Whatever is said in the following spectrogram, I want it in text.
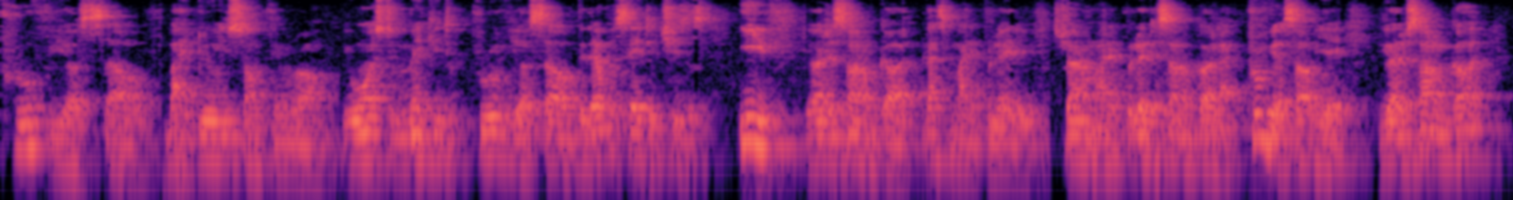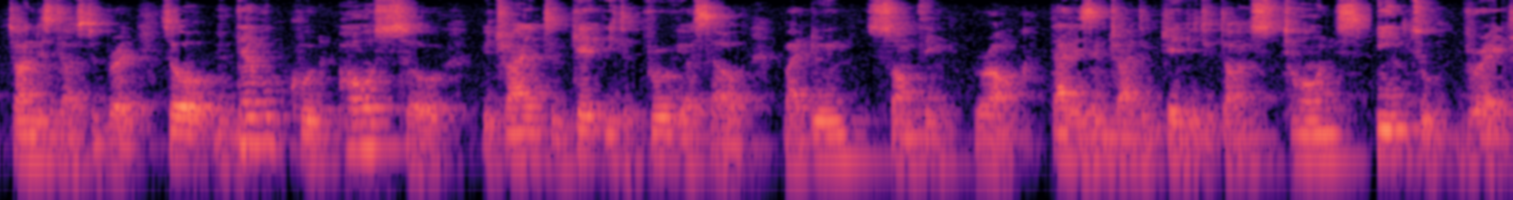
prove yourself by doing something wrong. He wants to make you to prove yourself. The devil said to Jesus, if you are the son of God, that's manipulative. Trying to manipulate the son of God, like prove yourself here. You are the son of God, turn these stones to bread. So the devil could also be trying to get you to prove yourself by doing something wrong. That is him trying to get you to turn stones into bread.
